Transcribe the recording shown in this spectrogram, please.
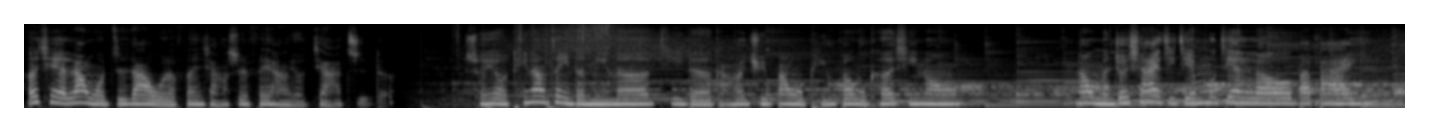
而且让我知道我的分享是非常有价值的，所以有听到这里的您呢，记得赶快去帮我评分五颗星哦。那我们就下一集节目见喽，拜拜。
